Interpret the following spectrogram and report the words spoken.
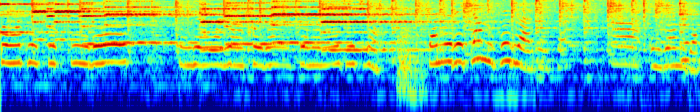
Domates sosu ile şimdi amacına koyduğum denemeye geçme. Ben de reklam izledi arkadaşlar. Aa, izlemeyeceğim.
